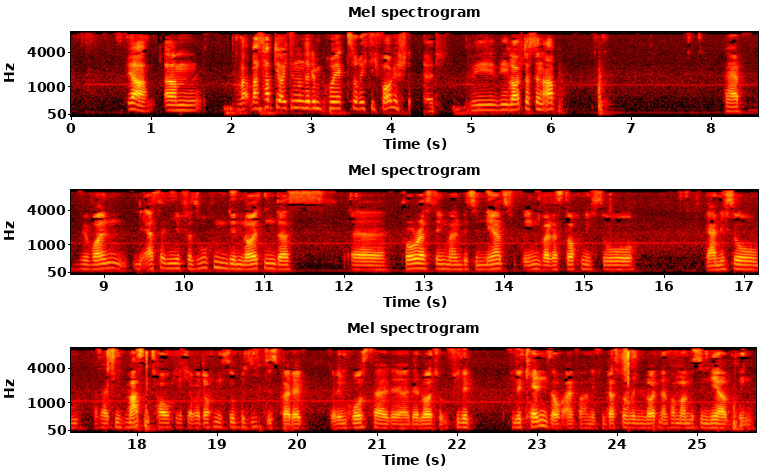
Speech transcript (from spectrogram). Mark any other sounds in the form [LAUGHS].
Ja, ähm, was habt ihr euch denn unter dem Projekt so richtig vorgestellt? Wie, wie läuft das denn ab? Ja, wir wollen in erster Linie versuchen, den Leuten das äh, Pro Wrestling mal ein bisschen näher zu bringen, weil das doch nicht so, ja nicht so, was heißt nicht massentauglich, aber doch nicht so beliebt ist bei der bei dem Großteil der der Leute und viele viele kennen es auch einfach nicht und das wollen wir den Leuten einfach mal ein bisschen näher bringen.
